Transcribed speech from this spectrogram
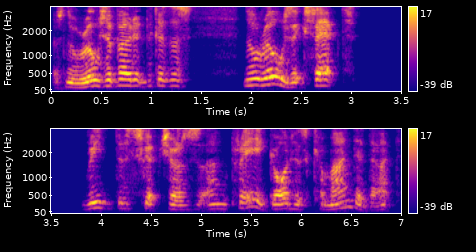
There's no rules about it because there's no rules except read the scriptures and pray. God has commanded that.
